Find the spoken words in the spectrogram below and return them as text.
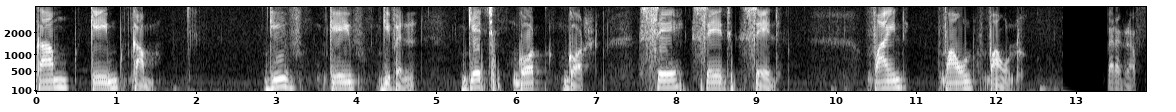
come came come. Give gave given. Get got got. Say said said. Find found found. Paragraph.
